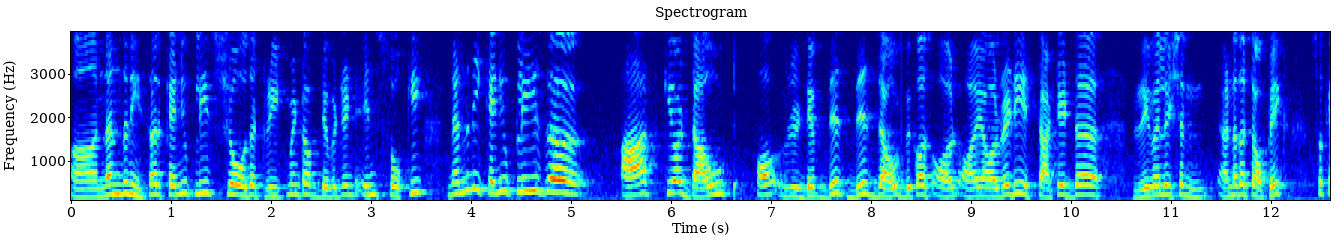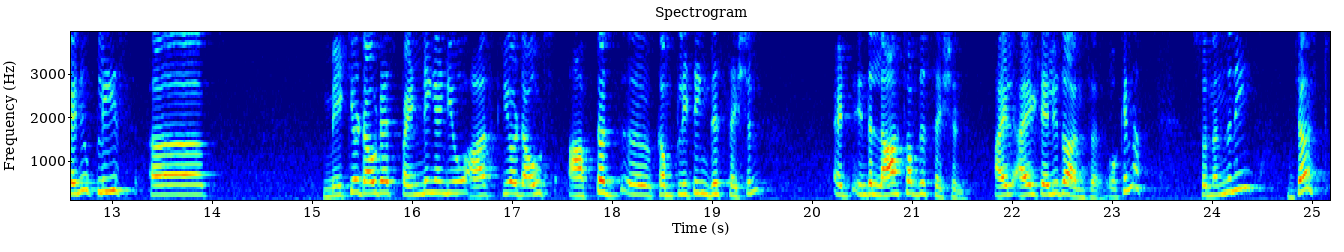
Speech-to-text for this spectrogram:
Uh, Nandini, sir, can you please show the treatment of dividend in SOKI? Nandini, can you please uh, ask your doubt or this this doubt because all, I already started the revolution another topic. So can you please uh, make your doubt as pending and you ask your doubts after uh, completing this session at, in the last of this session. I'll, I'll tell you the answer. Okay, na? So Nandini, just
